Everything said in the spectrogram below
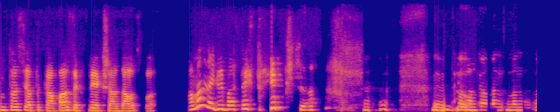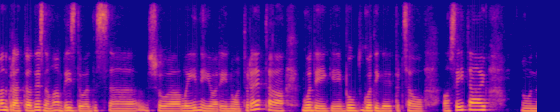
un tas jau tā kā pasaka priekšā daudz ko. Man negribās teikt, priekšā. ne, tev, tev, man, man, manuprāt, tev diezgan labi izdodas šo līniju arī noturēt, godīgi, būt godīgai pret savu lasītāju un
